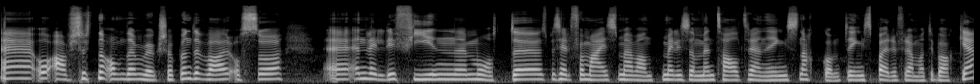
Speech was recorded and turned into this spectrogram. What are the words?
Eh, og avsluttende om den workshopen, det var også en veldig fin måte, spesielt for meg som er vant med liksom mental trening, snakke om ting, sparre frem og tilbake.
